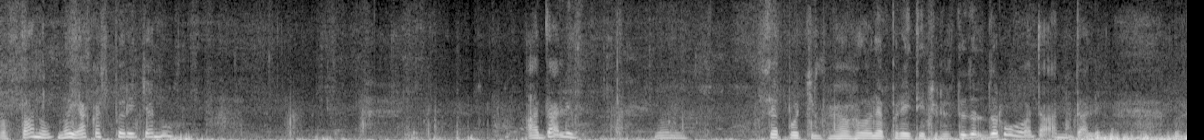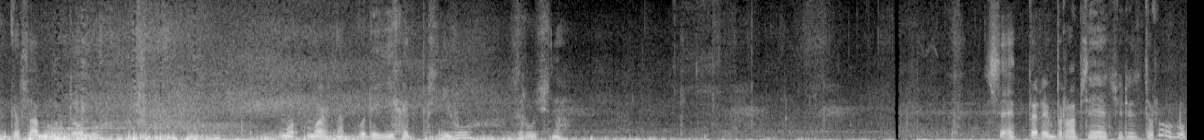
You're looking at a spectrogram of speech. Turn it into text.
розтанув, ну якось перетягнув. А далі ну, все потім головне перейти через дорогу, а далі до самого дому можна буде їхати по снігу зручно. Все, перебрався я через дорогу.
